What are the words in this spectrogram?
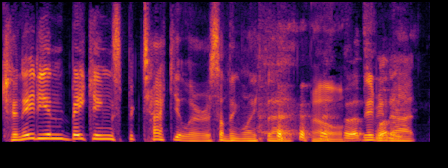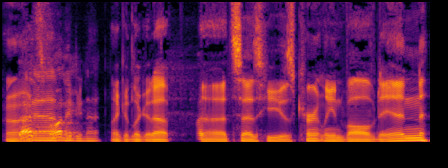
Canadian baking spectacular or something like that. oh, That's maybe funny. not. Uh, That's Yeah, funny. Maybe not. I could look it up. Uh, it says he is currently involved in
